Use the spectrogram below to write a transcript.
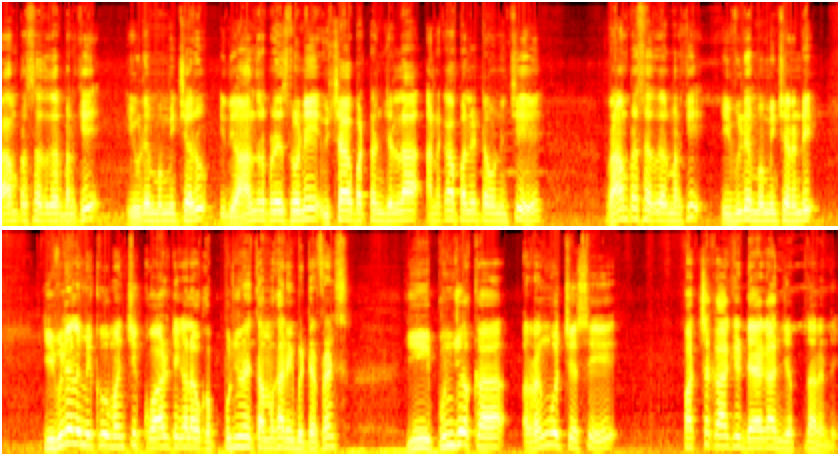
రాంప్రసాద్ గారు మనకి ఈ వీడియో పంపించారు. ఇది ఆంధ్రప్రదేశ్లోని విశాఖపట్నం జిల్లా అనకాపల్లి టౌన్ నుంచి రాంప్రసాద్ గారు మనకి ఈ వీడియో పంపించారండి. ఈ వీడియోలో మీకు మంచి క్వాలిటీ గల ఒక పుంజుని అమ్మకానికి పెట్టారు ఫ్రెండ్స్. ఈ పుంజు యొక్క రంగు వచ్చేసి పచ్చకాకి డ్యాగ్ అని చెప్తున్నారండి.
